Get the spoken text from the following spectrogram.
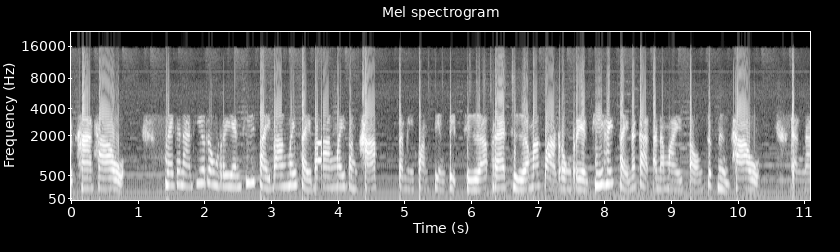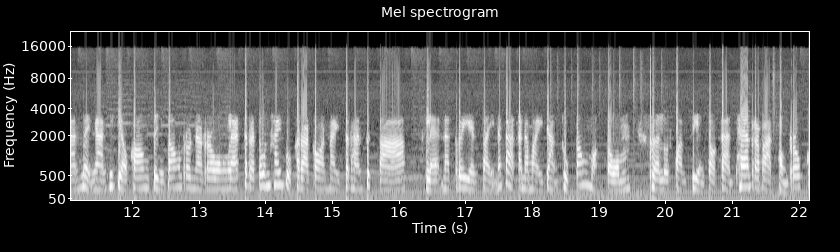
7.5 เท่า ในขณะที่โรงเรียนที่ใส่บ้างไม่ใส่บ้างไม่บังคับ จะมีความเสี่ยงติดเชื้อ แพร่เชื้อมากกว่าโรงเรียนที่ให้ใส่หน้ากากอนามัย 2.1 เท่าดังนั้นหน่วยงานที่เกี่ยวข้องจึงต้องรณรงค์และกระตุ้นให้บุคลากรในสถานศึกษา และนักเรียนใส่หน้ากากอนามัยอย่างถูกต้องเหมาะสม เพื่อลดความเสี่ยงต่อการแพร่ระบาดของโรคโค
